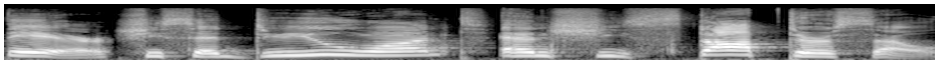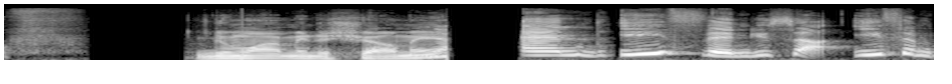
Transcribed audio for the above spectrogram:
there, she said, Do you want? And she stopped herself. you want me to show me? And Ethan, you saw Ethan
